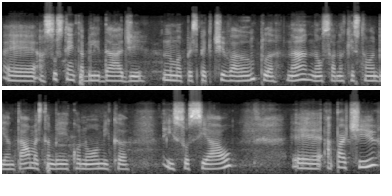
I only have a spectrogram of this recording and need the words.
é, a sustentabilidade numa perspectiva ampla, né, não só na questão ambiental, mas também econômica e social é, a partir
